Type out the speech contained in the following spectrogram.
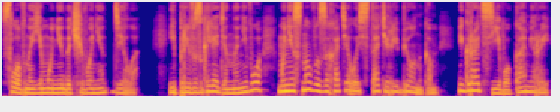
словно ему ни до чего нет дела и при взгляде на него мне снова захотелось стать ребенком, играть с его камерой,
